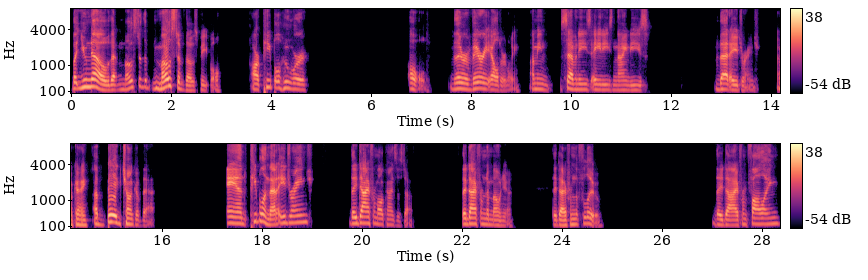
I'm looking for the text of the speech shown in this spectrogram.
But you know that most of the most of those people are people who were old. They were very elderly. I mean, 70s, 80s, 90s, that age range. Okay. A big chunk of that. And people in that age range, they die from all kinds of stuff. They die from pneumonia. They die from the flu. They die from falling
